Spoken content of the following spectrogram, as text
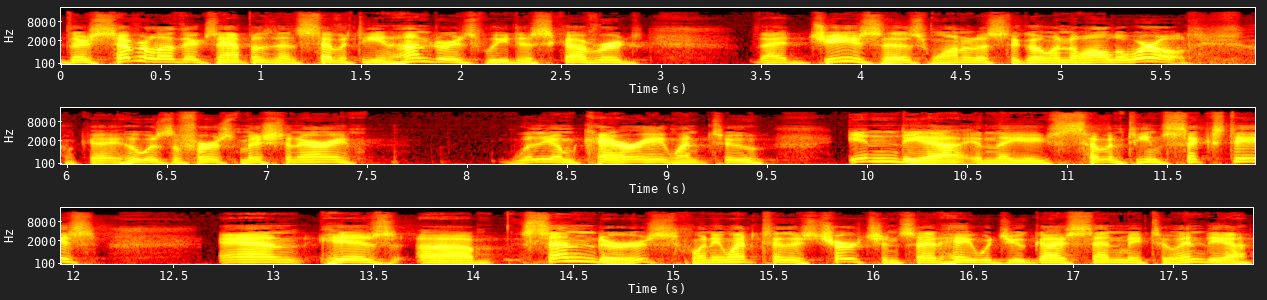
there's several other examples. In the 1700s, we discovered that Jesus wanted us to go into all the world, okay? Who was the first missionary? William Carey went to India in the 1760s. And his uh, senders, when he went to this church and said, Hey, would you guys send me to India?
